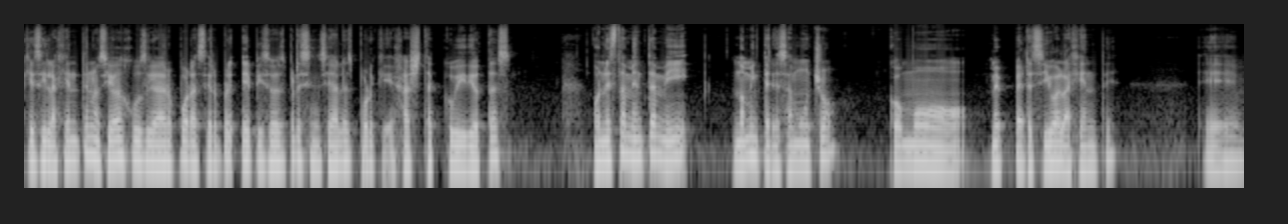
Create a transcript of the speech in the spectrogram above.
Que si la gente nos iba a juzgar por hacer pre- episodios presenciales porque hashtag covidiotas. Honestamente a mí no me interesa mucho cómo me percibo a la gente. Eh,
